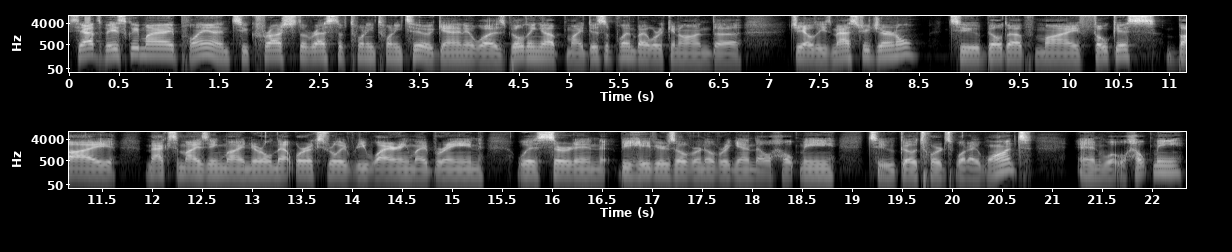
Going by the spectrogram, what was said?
So yeah, it's basically my plan to crush the rest of 2022. Again, it was building up my discipline by working on the JLD's Mastery Journal, to build up my focus by maximizing my neural networks, really rewiring my brain with certain behaviors over and over again that will help me to go towards what I want and what will help me.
